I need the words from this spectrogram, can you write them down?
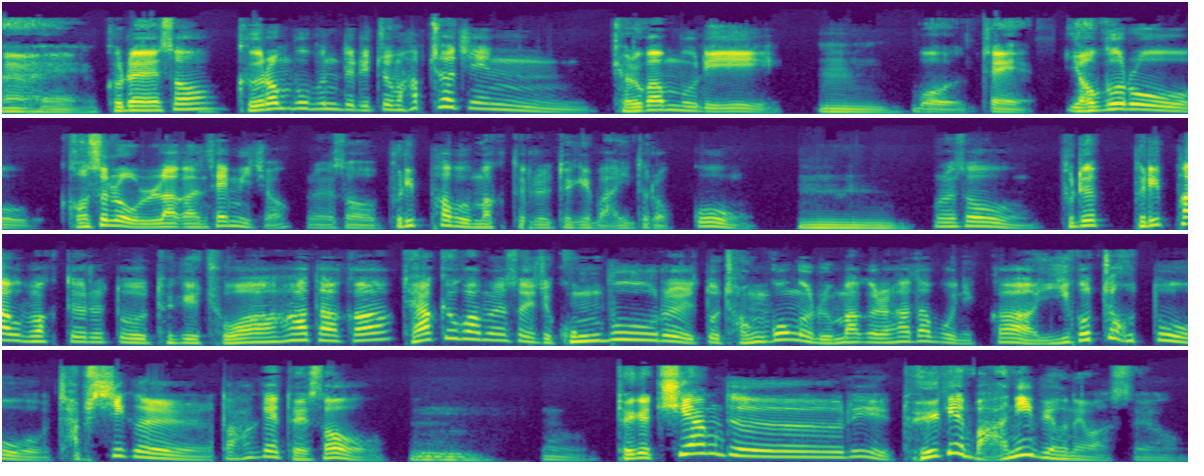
예, 그래서 그런 부분들이 좀 합쳐진 결과물이 음, 뭐 이제 역으로 거슬러 올라간 셈이죠. 그래서 브리팝 음악들을 되게 많이 들었고. 음, 그래서 브리, 브리팝 음악들을 또 되게 좋아하다가 대학교 가면서 이제 공부를 또 전공을 음악을 하다 보니까 이것저것 또 잡식을 또 하게 돼서. 음, 음, 되게 취향들이 되게 많이 변해왔어요.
